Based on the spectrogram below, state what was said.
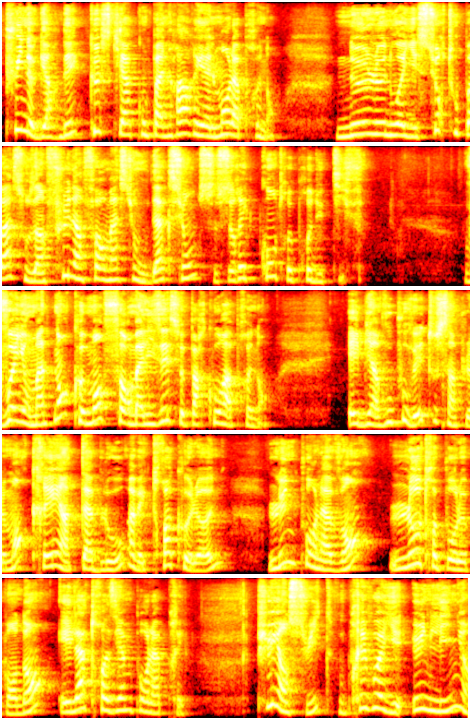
puis ne gardez que ce qui accompagnera réellement l'apprenant. Ne le noyez surtout pas sous un flux d'informations ou d'actions, ce serait contre-productif. Voyons maintenant comment formaliser ce parcours apprenant. Eh bien, vous pouvez tout simplement créer un tableau avec trois colonnes, l'une pour l'avant, l'autre pour le pendant et la troisième pour l'après. Puis ensuite, vous prévoyez une ligne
